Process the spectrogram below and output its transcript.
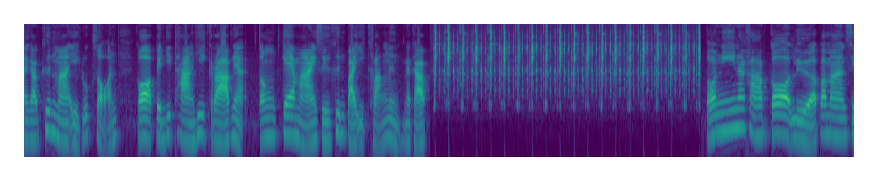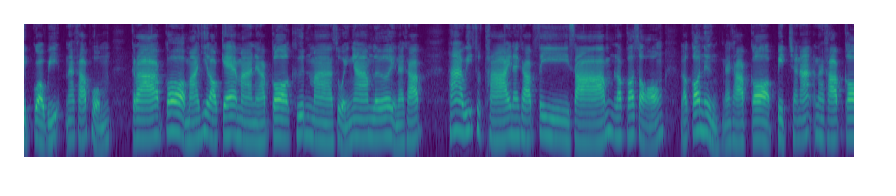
นะครับ ขึ้นมาอีกลูกศร ก็เป็นทิศทางที่กราฟเนี่ยต้องแก้ไม้ซื้อขึ้นไปอีกครั้งหนึ่งนะครับตอนนี้นะครับก็เหลือประมาณ 10 กว่าวินะครับผม กราฟก็ไม้ที่เราแก้มานะครับ ก็ขึ้นมาสวยงามเลยนะครับ 5 วิสุดท้ายนะครับ 4 3 แล้วก็ 2 แล้วก็ 1 นะครับ ก็ปิดชนะนะครับ ก็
